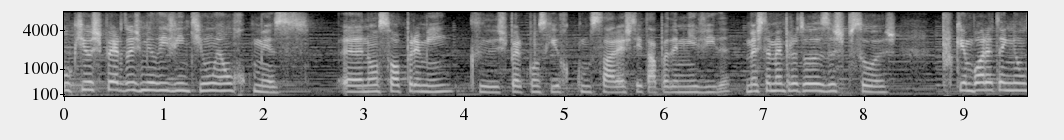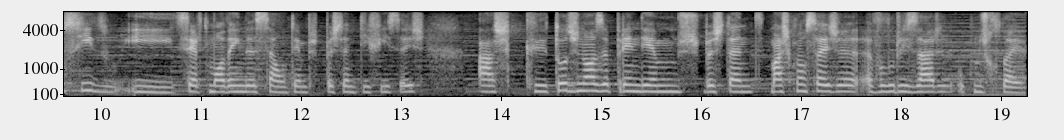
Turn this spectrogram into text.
O que eu espero 2021 é um recomeço. Eh, não só para mim, que espero conseguir recomeçar esta etapa da minha vida, mas também para todas as pessoas. Porque, embora tenham sido e de certo modo ainda são tempos bastante difíceis, acho que todos nós aprendemos bastante, mais que não seja a valorizar o que nos rodeia.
